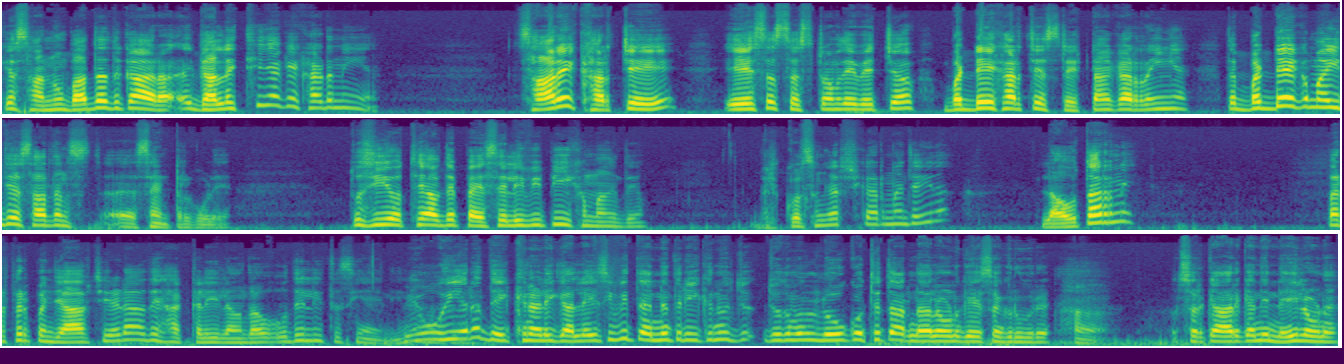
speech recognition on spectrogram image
ਕਿ ਸਾਨੂੰ ਵੱਧ ਅਧਿਕਾਰ ਆ ਇਹ ਗੱਲ ਇੱਥੇ ਜਾ ਕੇ ਖੜਨੀ ਆ। ਸਾਰੇ ਖਰਚੇ ਇਸ ਸਿਸਟਮ ਦੇ ਵਿੱਚ ਵੱਡੇ ਖਰਚੇ ਸਟੇਟਾਂ ਕਰ ਰਹੀਆਂ ਤੇ ਵੱਡੇ ਕਮਾਈ ਦੇ ਸਾਧਨ ਸੈਂਟਰ ਕੋਲੇ ਤੁਸੀਂ ਉੱਥੇ ਆਪਦੇ ਪੈਸੇ ਲਈ ਵੀ ਭੀਖ ਮੰਗਦੇ ਹੋ। ਬਿਲਕੁਲ ਸੰਘਰਸ਼ ਕਰਨਾ ਚਾਹੀਦਾ। ਲਾਓ ਧਰਨੇ। ਪਰ ਫਿਰ ਪੰਜਾਬ 'ਚ ਜਿਹੜਾ ਉਹਦੇ ਹੱਕ ਲਈ ਲਾਉਂਦਾ ਉਹਦੇ ਲਈ ਤੁਸੀਂ ਐ ਨਹੀਂ ਵੀ ਉਹੀ ਹੈ ਨਾ ਦੇਖਣ ਵਾਲੀ ਗੱਲ ਇਹ ਸੀ ਵੀ 3 ਤਰੀਕ ਨੂੰ ਜਦੋਂ ਮਤਲਬ ਲੋਕ ਉੱਥੇ ਧਰਨਾ ਲਾਉਣ ਗਏ ਸੰਗਰੂਰ। ਹਾਂ। ਸਰਕਾਰ ਕਹਿੰਦੀ ਨਹੀਂ ਲਾਉਣਾ।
